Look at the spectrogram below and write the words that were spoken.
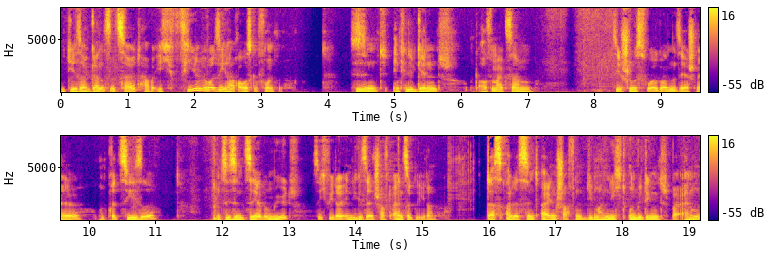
In dieser ganzen Zeit habe ich viel über Sie herausgefunden. Sie sind intelligent und aufmerksam. Sie schlussfolgern sehr schnell und präzise. Und Sie sind sehr bemüht, sich wieder in die Gesellschaft einzugliedern. Das alles sind Eigenschaften, die man nicht unbedingt bei einem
